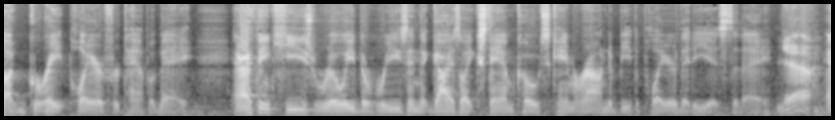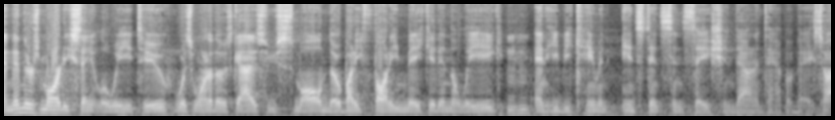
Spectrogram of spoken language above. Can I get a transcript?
a great player for Tampa Bay. And I think he's really the reason that guys like Stamkos came around to be the player that he is today. Yeah. And then there's Marty St. Louis too, was one of those guys who's small, nobody thought he'd make it in the league, mm-hmm. and he became an instant sensation down in Tampa Bay. So,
